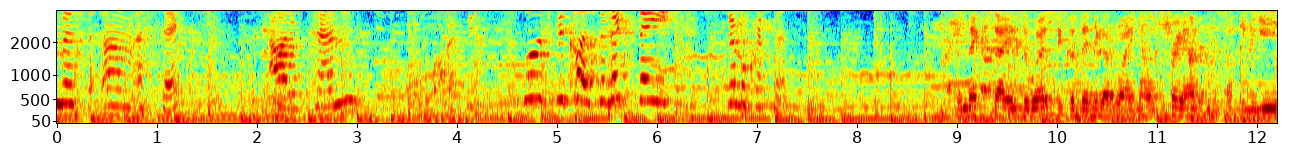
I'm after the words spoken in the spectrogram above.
Christmas um, a 6 out of 10. Well, it's because the next day, no more Christmas. The next day is the worst because then you got to wait another 300 and something year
